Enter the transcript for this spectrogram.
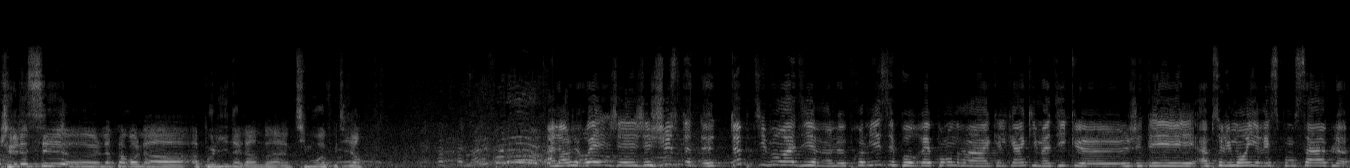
Je vais laisser euh, la parole à, Pauline, elle a un, un petit mot à vous dire. Alors ouais, j'ai juste deux petits mots à dire. Le premier, c'est pour répondre à quelqu'un qui m'a dit que j'étais absolument irresponsable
